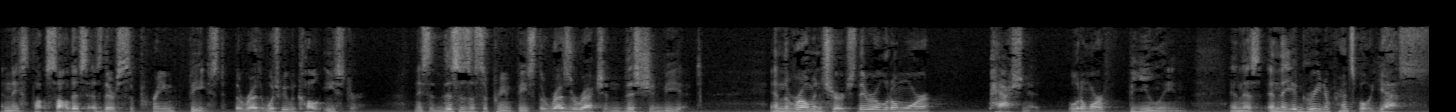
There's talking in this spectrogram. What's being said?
And they saw this as their supreme feast, res- which we would call Easter. And they said, This is a supreme feast, the resurrection. This should be it. In the Roman church, they were a little more passionate, a little more feeling in this. And they agreed in principle yes,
